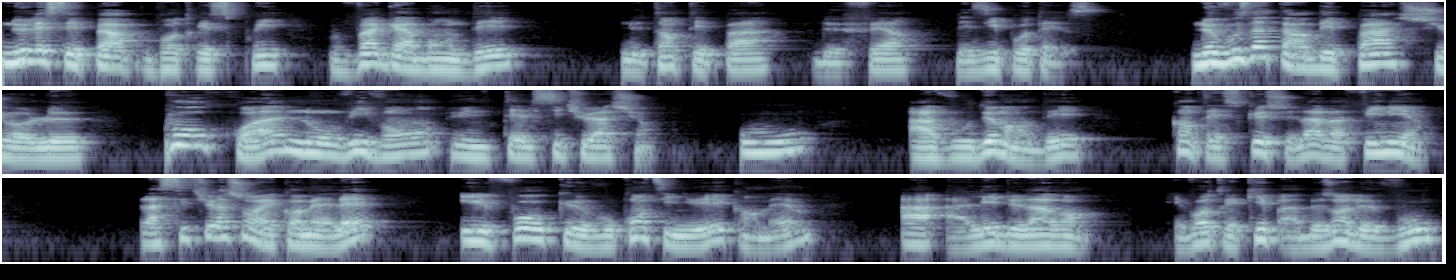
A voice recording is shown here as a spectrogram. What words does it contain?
Ne laissez pas votre esprit vagabonder, ne tentez pas de faire des hypothèses. Ne vous attardez pas sur le pourquoi nous vivons une telle situation ou à vous demander quand est-ce que cela va finir? La situation est comme elle est, il faut que vous continuez quand même à aller de l'avant. Et votre équipe a besoin de vous.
